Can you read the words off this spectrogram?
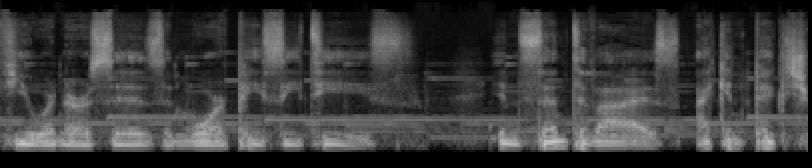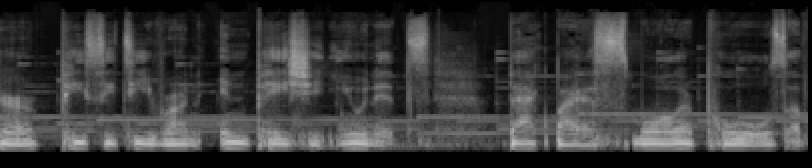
fewer nurses and more PCTs. Incentivized, I can picture PCT run inpatient units backed by a smaller pools of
